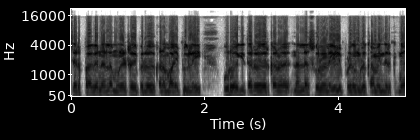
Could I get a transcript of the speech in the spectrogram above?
சிறப்பாக நல்ல முன்னேற்றத்தை பெறுவதற்கான வாய்ப்புகளை உருவாக்கி தருவதற்கான நல்ல சூழ்நிலைகள் இப்பொழுது உங்களுக்கு அமைந்திருக்குங்க.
